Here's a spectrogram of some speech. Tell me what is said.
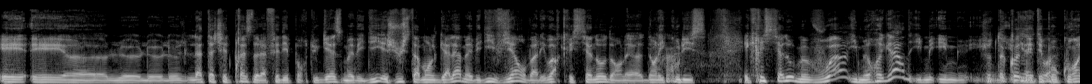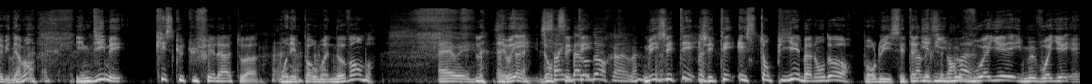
Et, et euh, le- le- le- l'attaché de presse de la Fédé portugaise m'avait dit, et juste avant le gala, m'avait dit, viens, on va aller voir Cristiano dans, la- dans les Ah. coulisses. Et Cristiano me voit, il me regarde, il, Je te il connais, n'était toi. pas au courant évidemment. Il me dit, mais qu'est-ce que tu fais là, toi? On n'est pas au mois de novembre. Eh oui. Eh oui, donc c'était. Quand même. hein. Mais j'étais, j'étais estampillé Ballon d'Or pour lui. C'est-à-dire, il normal. me voyait, il me voyait.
